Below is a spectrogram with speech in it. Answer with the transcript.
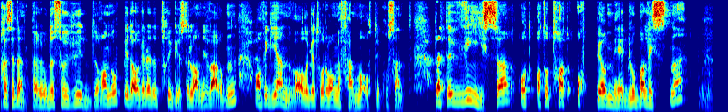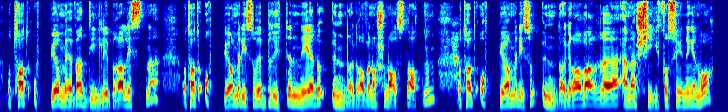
presidentperiode så rydder han opp. I dag er det det tryggeste landet i verden, og han fikk gjenvalg jeg tror det var med 85 Dette viser at, å ta et oppgjør med globalistene, å ta et oppgjør med verdiliberalistene, og ta et oppgjør med de som vil bryte ned og undergrave nasjonalstaten, og ta et oppgjør med de som undergraver eh, energiforsyningen vår,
